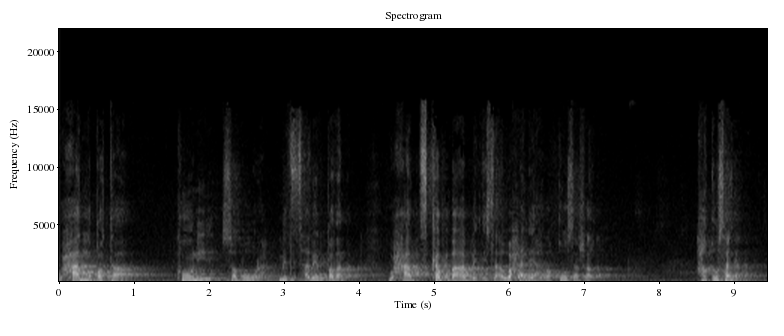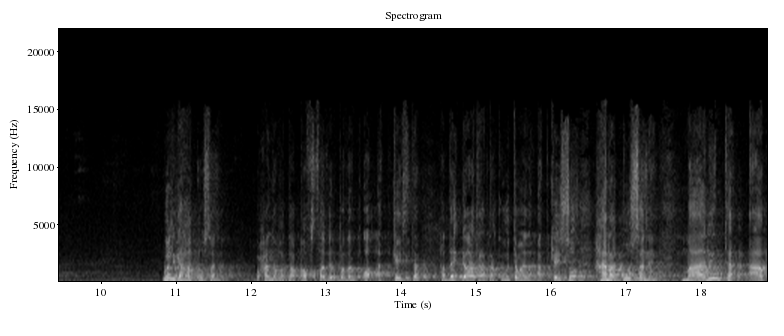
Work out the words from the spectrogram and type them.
waxaad noqotaa kunii sabuura mid sabir badan waxaad iska baabi'isaa waxaa la yidhahda quusashada ha quusanin weligaa ha quusanin waxaad noqotaa qof sabir badan oo adkaysta hadday dhibaata hataa kugu timaado adkayso hana quusanin maalinta aad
